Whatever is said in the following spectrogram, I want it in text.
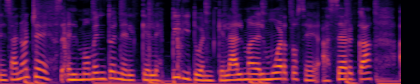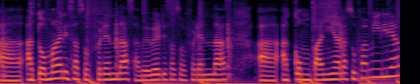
esa noche es el momento en el que el espíritu, en el que el alma del muerto se acerca a, tomar esas ofrendas, a beber esas ofrendas, a acompañar a su familia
